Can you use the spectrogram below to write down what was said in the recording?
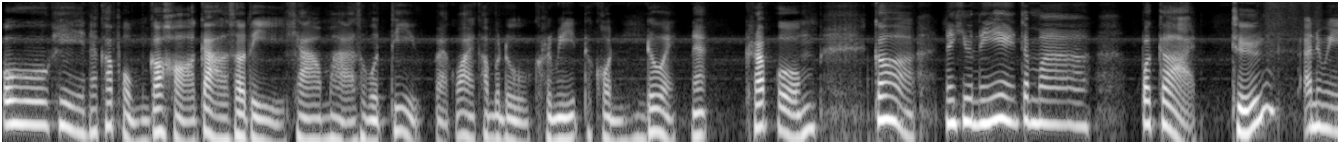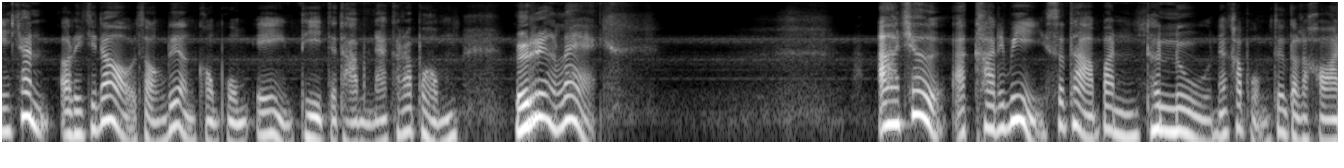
โอเคนะครับผมก็ขอกล่าวสวัสดีชาวมหาสมุทรที่แวกว่ายเข้ามาดูคลิปนี้ทุกคนด้วยนะครับผมก็ในคลิปนี้จะมาประกาศถึงแอนิเมชันออริจินัลสองเรื่องของผมเองที่จะทำนะครับผมเรื่องแรก Archer Academy สถาบันธนูนะครับผมซึ่งตัวละคร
